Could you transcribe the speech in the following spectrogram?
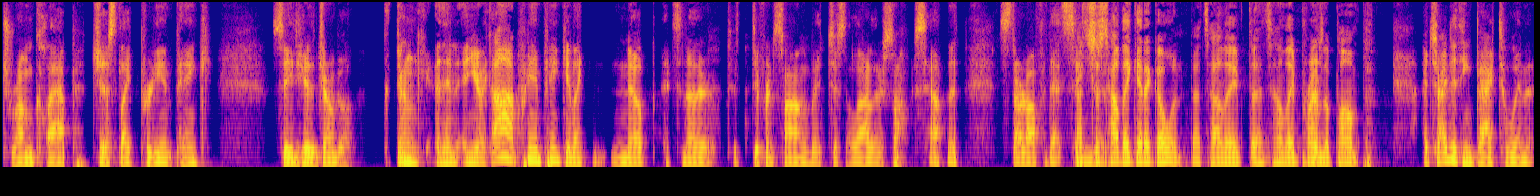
drum clap, just like Pretty in Pink. So you'd hear the drum go, "Dunk," and then and you're like, ah, Pretty in Pink, and like, nope, it's another just different song, but just a lot of their songs sound start off with that same. That's just how they get it going. That's how they. That's how they prime the pump. I tried to think back to when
